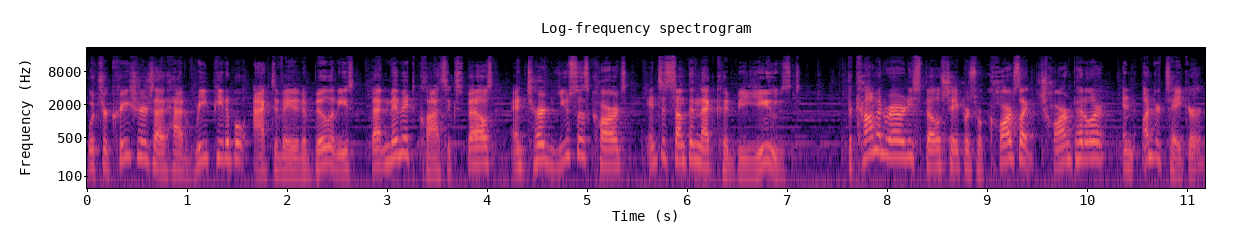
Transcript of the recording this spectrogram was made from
which were creatures that had repeatable activated abilities that mimicked classic spells and turned useless cards into something that could be used. The common rarity spell shapers were cards like Charm Peddler and Undertaker,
